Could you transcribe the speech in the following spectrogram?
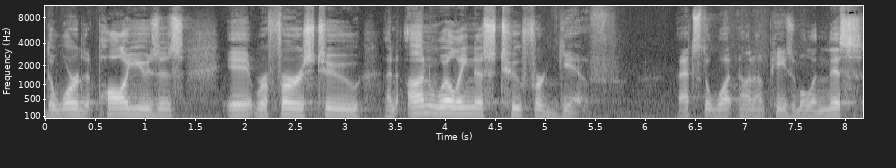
the word that Paul uses, it refers to an unwillingness to forgive. That's the what unappeasable in this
